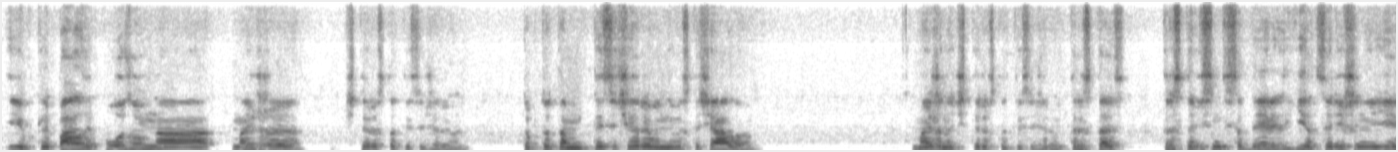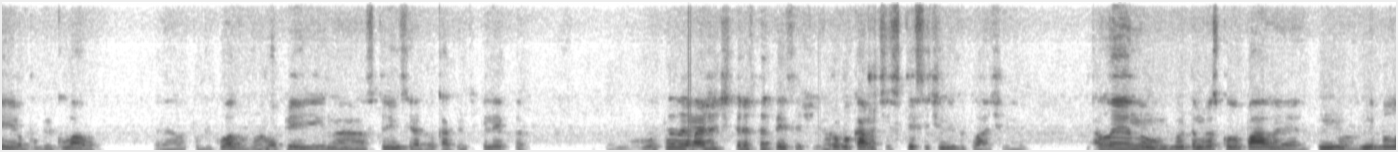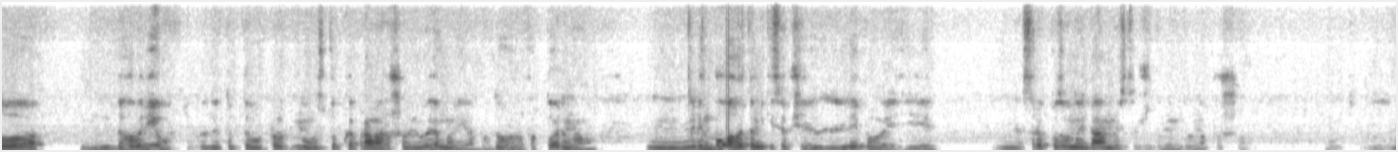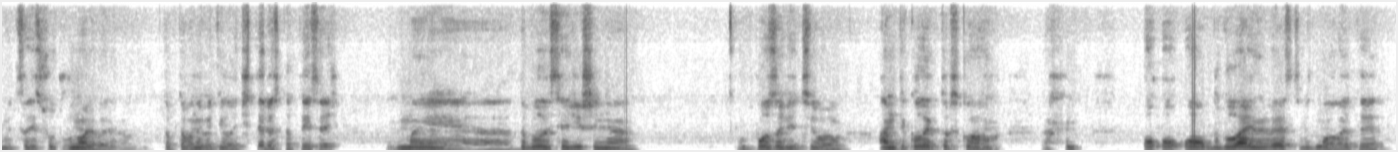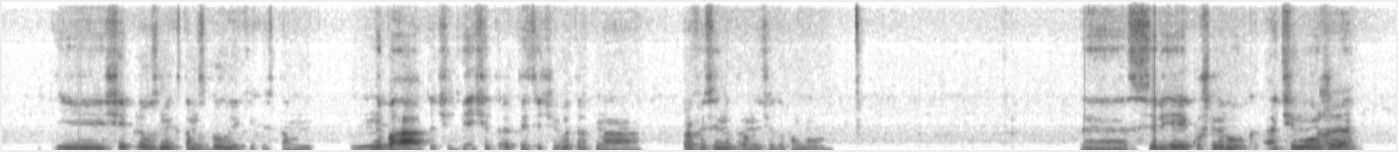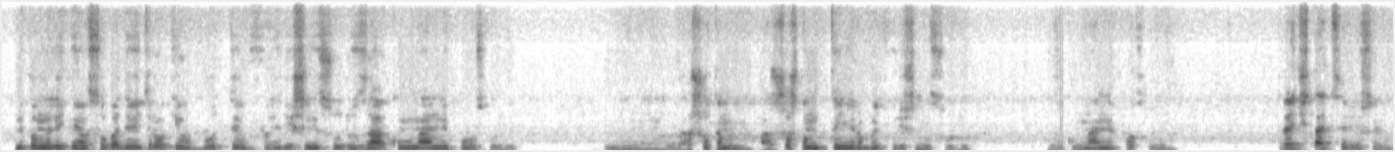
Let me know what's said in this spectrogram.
і вкліпали позовом на майже 400 тисяч гривень. Тобто там тисячі гривень не вистачало, майже на 400 тисяч гривень. 300, 389 є, це рішення є, я опублікував, е, опублікував в групі і на сторінці адвокат Антиколектор. Лупили майже 400 тисяч, грубо кажучи, з тисячі недоплаченої. Але ну, ми там розколупали, ну, не було договорів, тобто про- ну, уступка права грошової вимоги або договору факторингу. Він був, але там якийсь взагалі ліповий і срок позовної давності вже давним-давно пройшов. І Ми цей суд в ноль виграли. Тобто вони хотіли 400 тисяч. Ми е, добилися рішення у позові цього антиколекторського ООО Будула Інвест відмовити. І ще плюс з них там збили якихось там небагато, чи 2, чи 3 тисячі витрат на професійну правничу допомогу. Е, Сергій Кушнирук. А чи може неповнолітня особа 9 років бути в рішенні суду за комунальні послуги? А що там, а що ж там дитині робити в рішенні суду? За комунальні послуги? Треба читати це рішення.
